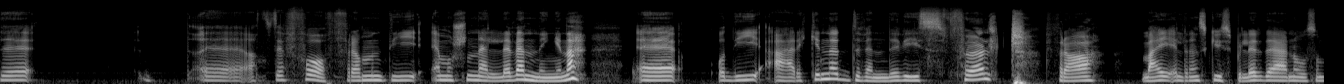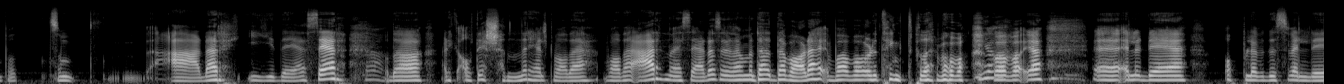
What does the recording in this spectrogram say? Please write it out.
det uh, At jeg får fram de emosjonelle vendingene. Uh, og de er ikke nødvendigvis følt fra meg eller en skuespiller. Det er noe som, på, som er der i det jeg ser. Ja. Og da er det ikke alltid jeg skjønner helt hva det, hva det er når jeg ser det. Så jeg, men der, der var det. Hva, hva var det du tenkte på der? Hva, hva, Ja. hva, ja. eh, eller det opplevdes veldig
